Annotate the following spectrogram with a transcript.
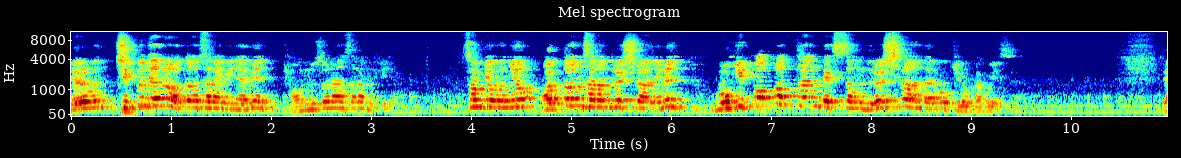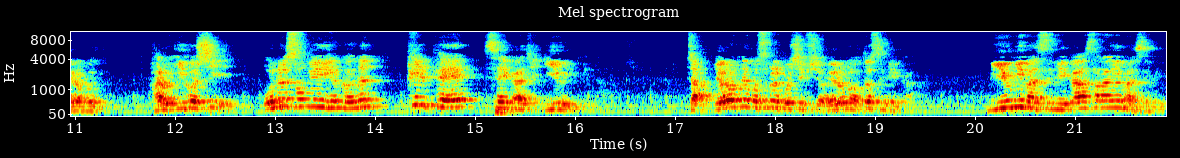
여러분 직분자들은 어떤 사람이냐면 겸손한 사람들이에요. 성경은요 어떤 사람들을 싫어하냐면 목이 뻣뻣한 백성들을 싫어한다고 기록하고 있어요. 여러분 바로 이것이 오늘 성경이 기록하는 필패의 세 가지 이유입니다. 자 여러분의 모습을 보십시오. 여러분 어떻습니까? 미움이 많습니까? 사랑이 많습니까?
